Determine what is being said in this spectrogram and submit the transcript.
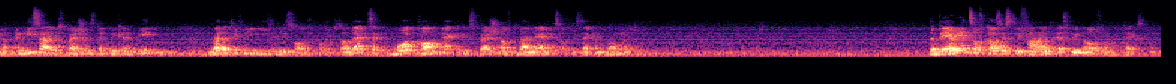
Yeah? And these are expressions that we can re relatively easily solve for. So that's a more compact expression of the dynamics of the second moment. The variance, of course, is defined, as we know from the textbook.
